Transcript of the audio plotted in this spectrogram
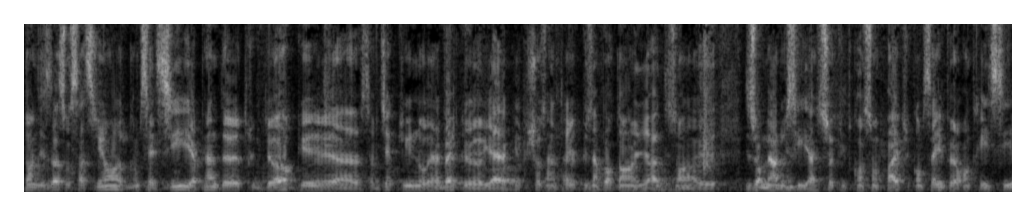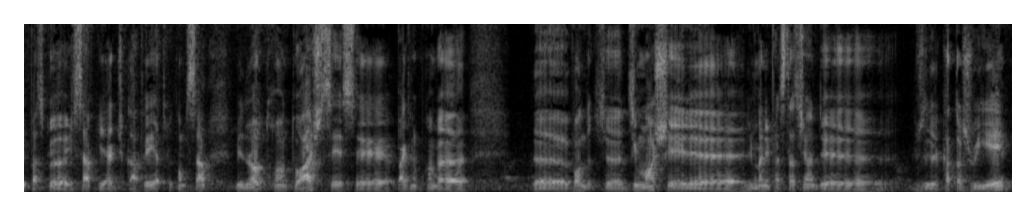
dans des associations comme celle-ci, il y a plein de trucs dehors que euh, ça veut dire qu'ils nous révèlent qu'il y a quelque chose à l'intérieur de plus important. Il y a des, euh, des emmerdes aussi. Il y a ceux qui ne consomment pas, des trucs comme ça, ils veulent rentrer ici parce qu'ils savent qu'il y a du café, des trucs comme ça. Mais notre entourage, c'est, c'est par exemple comme euh, euh, ce dimanche, c'est manifestations de, du 14 juillet.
